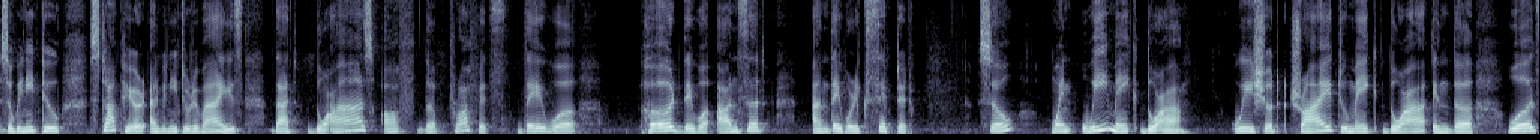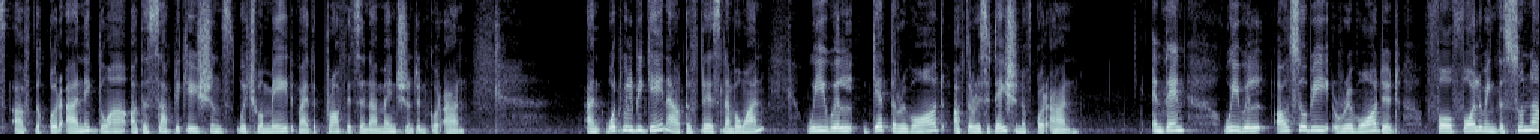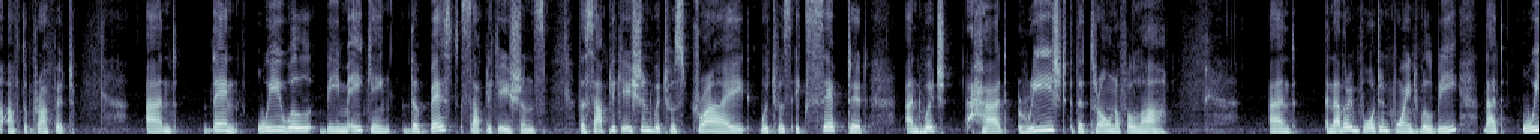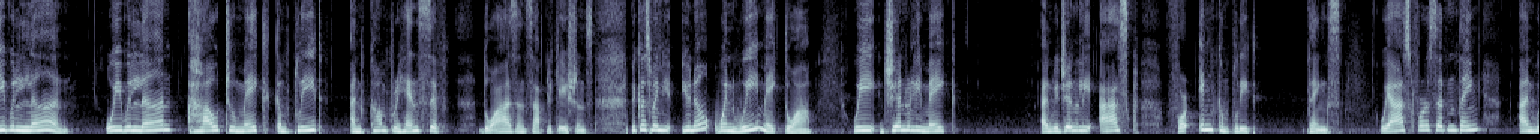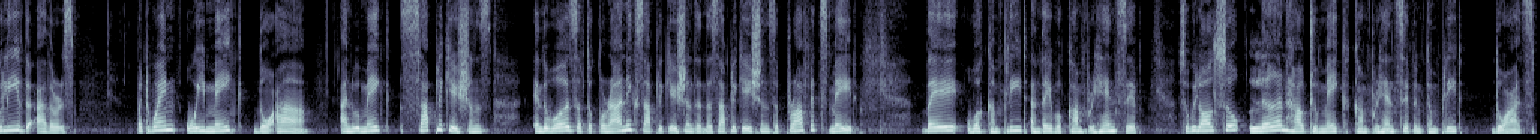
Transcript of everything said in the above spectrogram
So we need to stop here and we need to revise that du'as of the prophets they were heard, they were answered, and they were accepted. So when we make dua, we should try to make dua in the words of the Quranic dua or the supplications which were made by the prophets and are mentioned in Quran. And what will we gain out of this? Number one, we will get the reward of the recitation of Quran. And then we will also be rewarded for following the sunnah of the Prophet. And then we will be making the best supplications, the supplication which was tried, which was accepted, and which had reached the throne of Allah. And another important point will be that we will learn, we will learn how to make complete and comprehensive du'as and supplications. Because when you, you know, when we make dua, we generally make and we generally ask for incomplete things. We ask for a certain thing and we leave the others. But when we make dua and we make supplications in the words of the Quranic supplications and the supplications the prophets made, they were complete and they were comprehensive. So we'll also learn how to make comprehensive and complete du'as.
